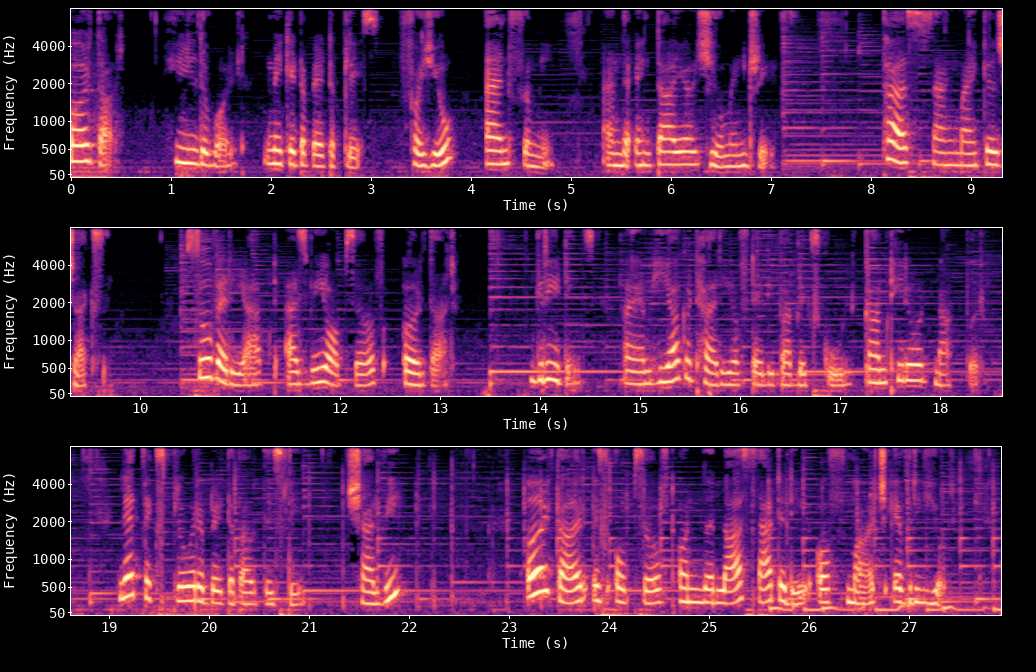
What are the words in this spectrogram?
Earth. Heal the world. Make it a better place. For you and for me. And the entire human race. Thus sang Michael Jackson. So very apt as we observe Earth Hour. Greetings. I am Hiya Kothari of Delhi Public School, Kamptee Road, Nagpur. Let's explore a bit about this day, shall we? Earth Hour is observed on the last Saturday of March every year.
